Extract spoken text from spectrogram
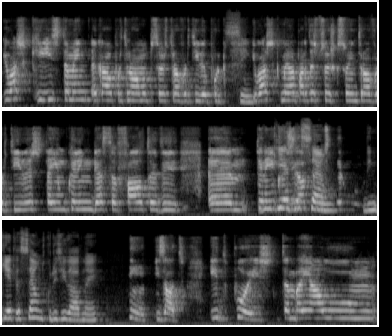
eu acho que isso também acaba por tornar uma pessoa extrovertida, porque Sim. eu acho que a maior parte das pessoas que são introvertidas têm um bocadinho dessa falta de um, terem a curiosidade de De inquietação, de curiosidade, não é? Sim, exato. E depois também há o,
